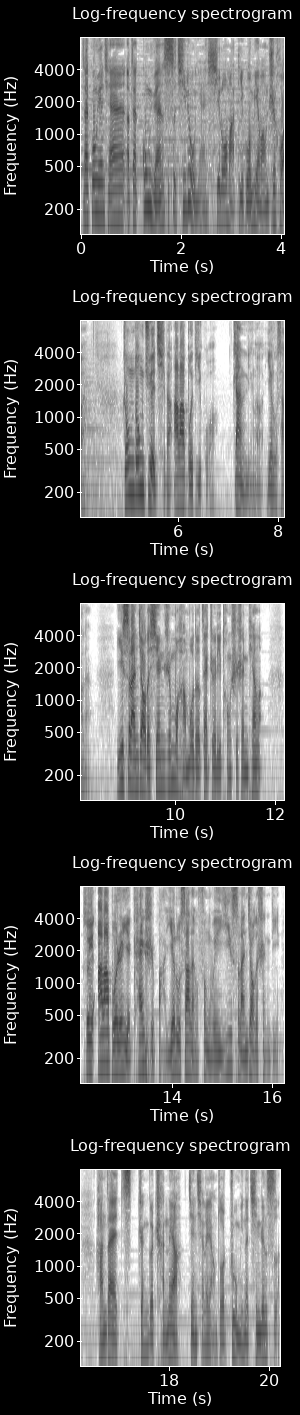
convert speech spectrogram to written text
在公元前呃，在公元四七六年，西罗马帝国灭亡之后啊，中东崛起的阿拉伯帝国占领了耶路撒冷，伊斯兰教的先知穆罕默德在这里同时升天了。所以，阿拉伯人也开始把耶路撒冷奉为伊斯兰教的圣地，还在整个城内啊建起了两座著名的清真寺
